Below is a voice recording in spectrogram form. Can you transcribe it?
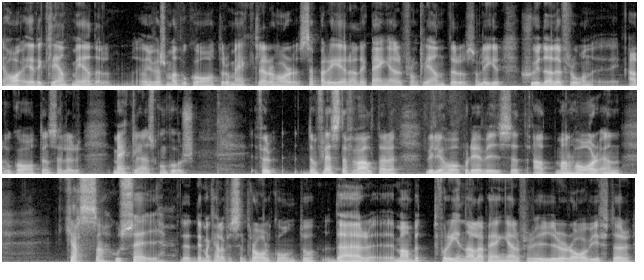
eh, är det klientmedel? Ungefär som advokater och mäklare har separerade pengar från klienter som ligger skyddade från advokatens eller mäklarens konkurs. För de flesta förvaltare vill ju ha på det viset att man har en kassa hos sig, det, man kallar för centralkonto, där man får in alla pengar för hyror och avgifter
